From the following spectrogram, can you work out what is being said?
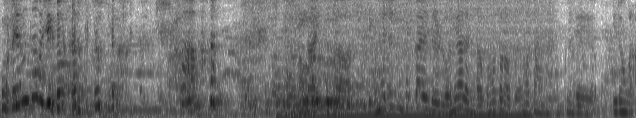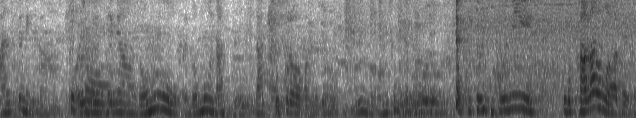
뭔가 현타오신 것 같은데. 이 라이트가 지금 해주신 색깔들로 해야 된다고 하더라고요 화장을. 근데 이런 걸 안 쓰니까 그쵸. 얼굴 되면 너무 너무 낯, 낯 부끄러워가지고 눈이 엄청 크더라고요. 지금 눈이 이거 박아놓은 것 같아 이렇게.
